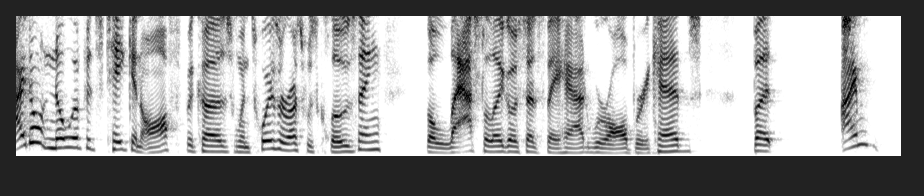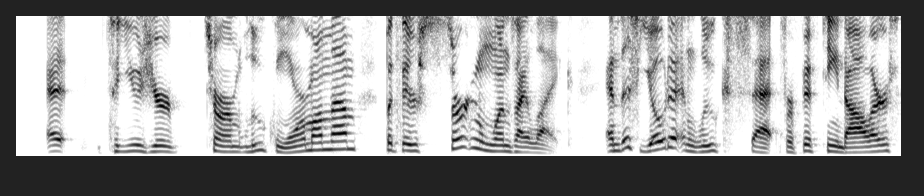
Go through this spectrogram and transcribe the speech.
I don't know if it's taken off because when Toys R Us was closing, the last Lego sets they had were all BrickHeadz. But I'm, uh, to use your term, lukewarm on them. But there's certain ones I like, and this Yoda and Luke set for fifteen dollars.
